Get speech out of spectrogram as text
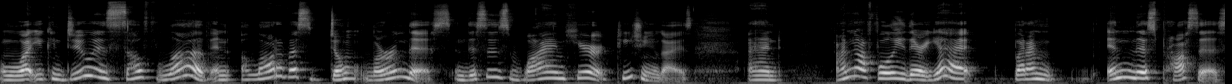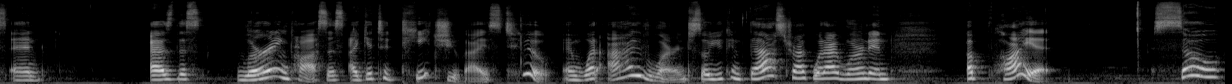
And what you can do is self love. And a lot of us don't learn this. And this is why I'm here teaching you guys. And I'm not fully there yet, but I'm in this process. And as this learning process, I get to teach you guys too and what I've learned. So you can fast track what I've learned and apply it. So,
